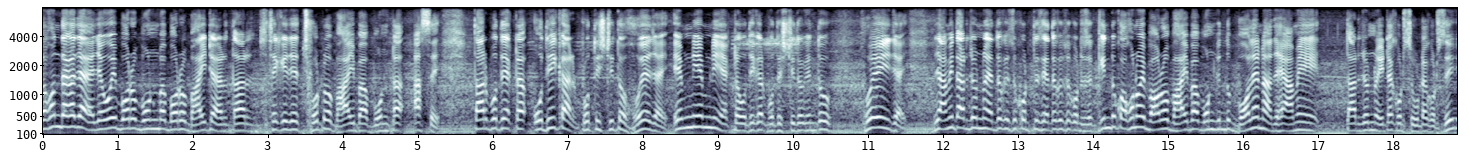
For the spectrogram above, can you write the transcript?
তখন দেখা যায় যে ওই বড় বোন বা বড় ভাইটার তার থেকে যে ছোট ভাই বা বোনটা আছে তার প্রতি একটা অধিকার প্রতিষ্ঠিত হয়ে যায়। এমনি এমনি একটা অধিকার প্রতিষ্ঠিত কিন্তু হয়েই যায়। যে আমি তার জন্য এত কিছু করতেছি, এত কিছু করতেছি। কিন্তু কখনো ওই বড় ভাই বা বোন কিন্তু বলে না যে, আমি তার জন্য এটা করছি, ওটা করছি।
